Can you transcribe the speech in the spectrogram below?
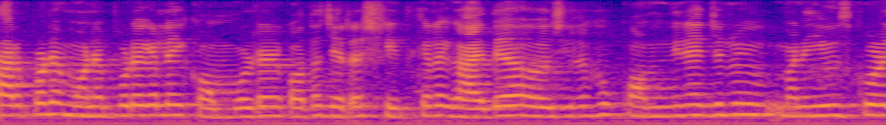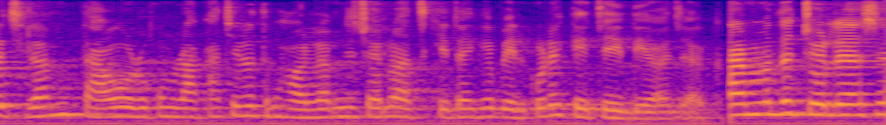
তারপরে মনে পড়ে গেল এই কম্বলটার কথা যেটা শীতকালে গায়ে দেওয়া হয়েছিল, খুব কম দিনের জন্য মানে ইউজ করেছিলাম, তাও ওরকম রাখা ছিল, তো ভাবলাম যে চলো আজকে এটাকে বের করে কেচেই দেওয়া যাক। তার মধ্যে চলে আসে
